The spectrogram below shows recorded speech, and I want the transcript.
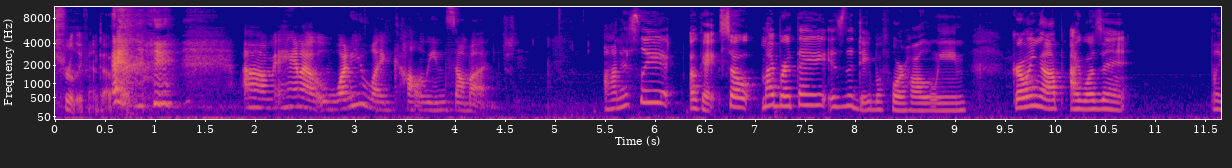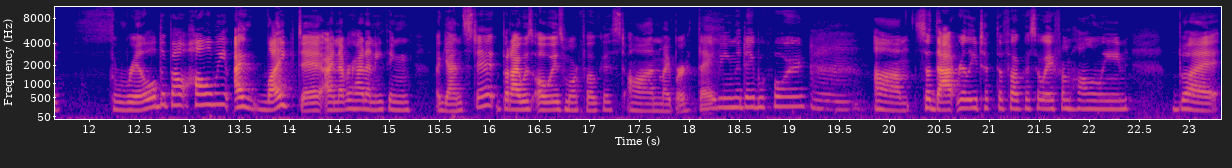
truly fantastic. um, Hannah, what do you like Halloween so much? Honestly, okay, so my birthday is the day before Halloween. Growing up, I wasn't thrilled about Halloween. I liked it. I never had anything against it, but I was always more focused on my birthday being the day before. Um, so that really took the focus away from Halloween. But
